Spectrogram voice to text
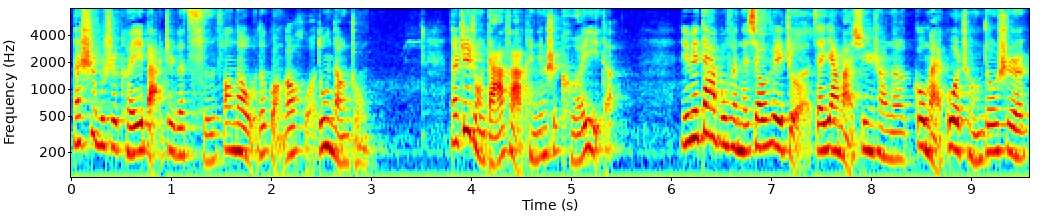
那是不是可以把这个词放到我的广告活动当中？那这种打法肯定是可以的，因为大部分的消费者在亚马逊上的，购买过程都是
